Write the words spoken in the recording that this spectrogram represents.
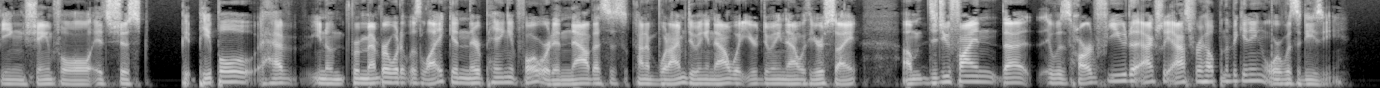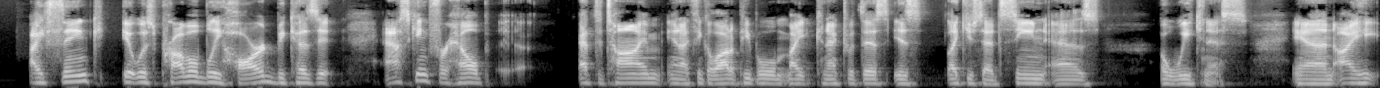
being shameful. It's just people have you know remember what it was like, and they're paying it forward. And now this is kind of what I'm doing, and now what you're doing now with your site um, did you find that it was hard for you to actually ask for help in the beginning, or was it easy? I think it was probably hard because it asking for help at the time, and I think a lot of people might connect with this, is like you said, seen as a weakness. And I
